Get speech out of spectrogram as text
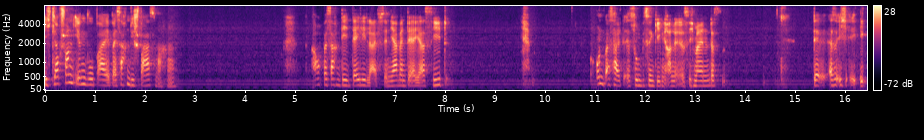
ich glaube schon irgendwo bei, bei Sachen, die Spaß machen. Auch bei Sachen, die Daily Life sind, ja, wenn der ja sieht, und was halt so ein bisschen gegen alle ist. Ich meine, das. Der, also ich, ich,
